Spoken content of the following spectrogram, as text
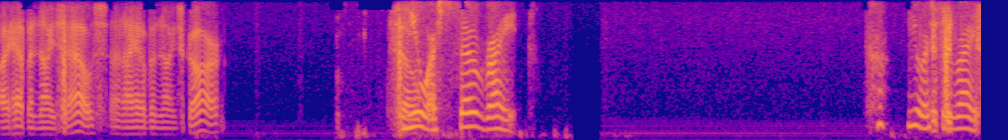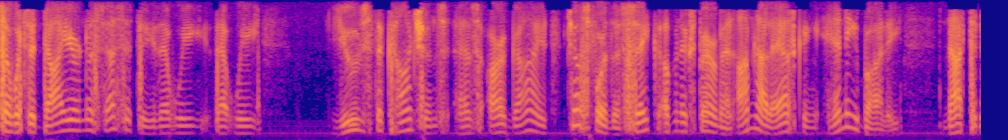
I have a nice house and I have a nice car. So, you are so right. you are so a, right. So it's a dire necessity that we that we use the conscience as our guide just for the sake of an experiment. I'm not asking anybody not to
